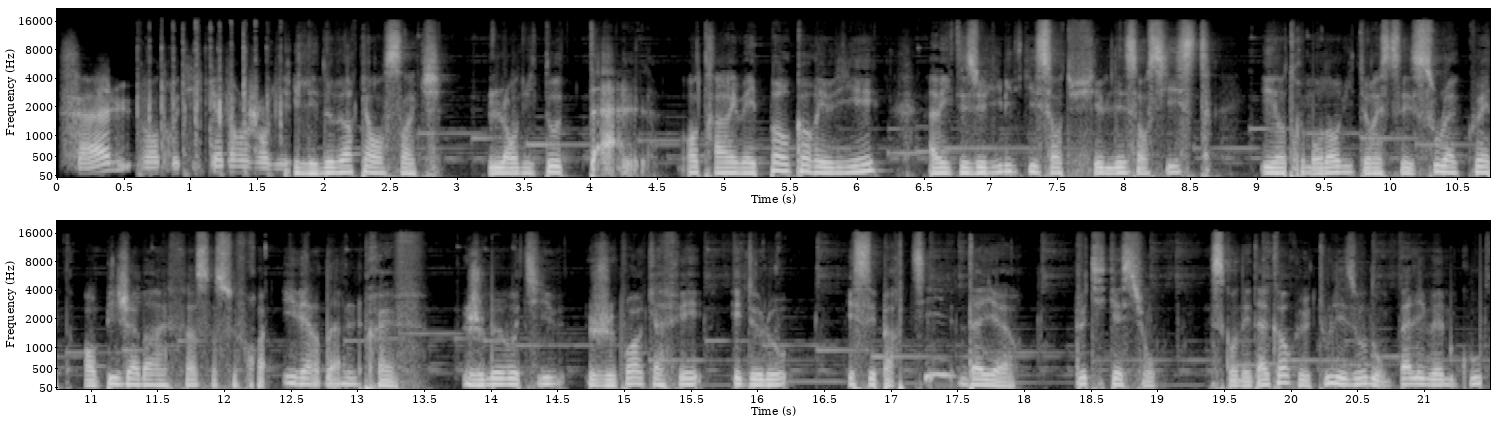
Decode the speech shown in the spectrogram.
Salut, vendredi 14 janvier. Il est 9h45. L'ennui total entre un réveil pas encore réveillé, avec tes yeux limites qui sortent du film L'Exorciste, et entre mon envie de rester sous la couette en pyjama face à ce froid hivernal. Bref, je me motive, je prends un café et de l'eau, et c'est parti. D'ailleurs, petite question, est-ce qu'on est d'accord que tous les os n'ont pas les mêmes coups?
